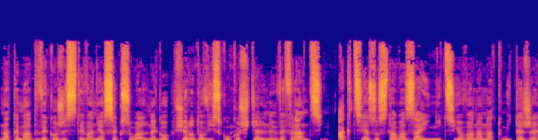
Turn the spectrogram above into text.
na temat wykorzystywania seksualnego w środowisku kościelnym we Francji. Akcja została zainicjowana na Twitterze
